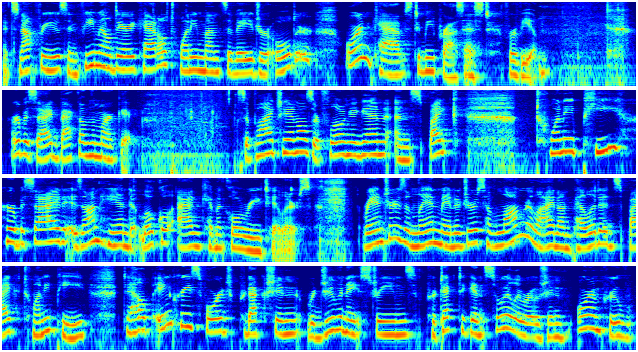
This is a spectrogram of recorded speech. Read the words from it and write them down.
It's not for use in female dairy cattle 20 months of age or older, or in calves to be processed for veal. Herbicide back on the market. Supply channels are flowing again, and Spike 20P herbicide is on hand at local ag chemical retailers. Ranchers and land managers have long relied on pelleted Spike 20P to help increase forage production, rejuvenate streams, protect against soil erosion, or improve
